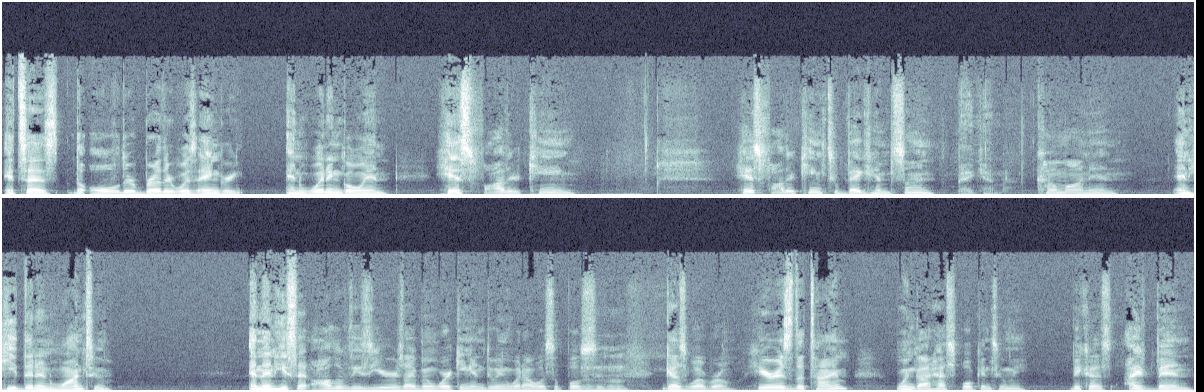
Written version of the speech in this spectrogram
It says the older brother was angry and wouldn't go in. His father came. His father came to beg him, son, Beg him. come on in. And he didn't want to. And then he said, All of these years I've been working and doing what I was supposed to. Mhm. Guess what, bro? Here is the time when God has spoken to me because I've been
